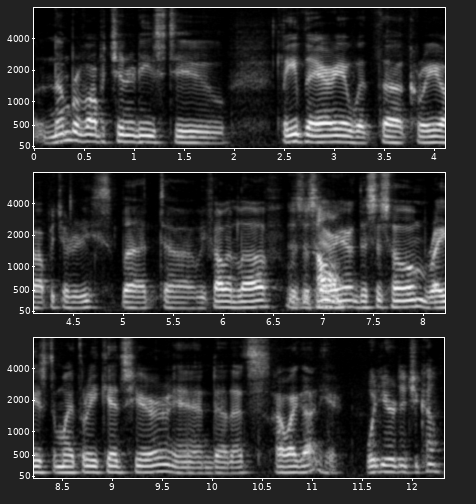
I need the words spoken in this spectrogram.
a number of opportunities to leave the area with uh, career opportunities, but uh, we fell in love this with this area. Home. This is home. Raised my three kids here, and uh, that's how I got here. What year did you come?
